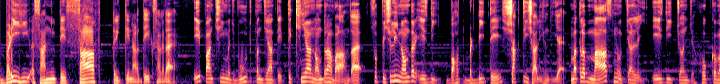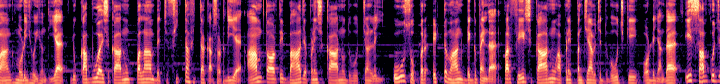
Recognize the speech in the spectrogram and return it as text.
ਬੜੀ ਹੀ ਆਸਾਨੀ ਤੇ ਸਾਫ਼ ਤਰੀਕੇ ਨਾਲ ਦੇਖ ਸਕਦਾ ਹੈ। ਇਹ ਪੰਛੀ ਮਜ਼ਬੂਤ ਪੰਜਿਆਂ ਤੇ ਤਿੱਖੀਆਂ ਨੌਂਦਰਾਂ ਵਾਲਾ ਹੁੰਦਾ ਹੈ। ਸੋ ਪਿਛਲੀ ਨੌਂਦਰ ਇਸ ਦੀ ਬਹੁਤ ਵੱਡੀ ਤੇ ਸ਼ਕਤੀਸ਼ਾਲੀ ਹੁੰਦੀ ਹੈ। ਮਤਲਬ ਮਾਸ ਨੋਚਣ ਲਈ ਇਸ ਦੀ ਚੁੰਝ ਹੁੱਕ ਵਾਂਗ ਮੁੜੀ ਹੋਈ ਹੁੰਦੀ ਹੈ, ਜੋ ਕਾਬੂ ਆਏ ਸ਼ਿਕਾਰ ਨੂੰ ਪਲਾਂ ਵਿੱਚ ਫੀਤਾ ਫੀਤਾ ਕਰ ਸੁੱਟਦੀ ਹੈ। ਆਮ ਤੌਰ ਤੇ ਬਾਜ ਆਪਣੇ ਸ਼ਿਕਾਰ ਨੂੰ ਦਬੋਚਣ ਲਈ ਉਸ ਉੱਪਰ ਇੱਟ ਵਾਂਗ ਡਿੱਗ ਪੈਂਦਾ ਹੈ, ਪਰ ਫਿਰ ਸ਼ਿਕਾਰ ਨੂੰ ਆਪਣੇ ਪੰਜਿਆਂ ਵਿੱਚ ਦਬੋਚ ਕੇ ਉੱਡ ਜਾਂਦਾ ਹੈ। ਇਹ ਸਭ ਕੁਝ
